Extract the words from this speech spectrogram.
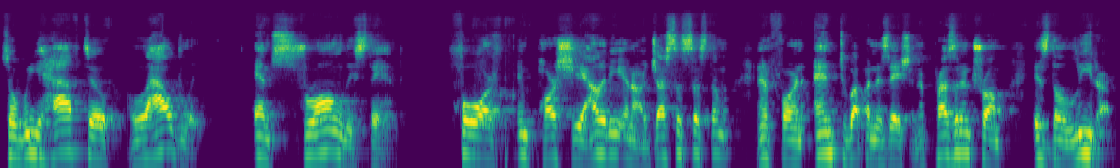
So we have to loudly and strongly stand for impartiality in our justice system and for an end to weaponization. And President Trump is the leader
